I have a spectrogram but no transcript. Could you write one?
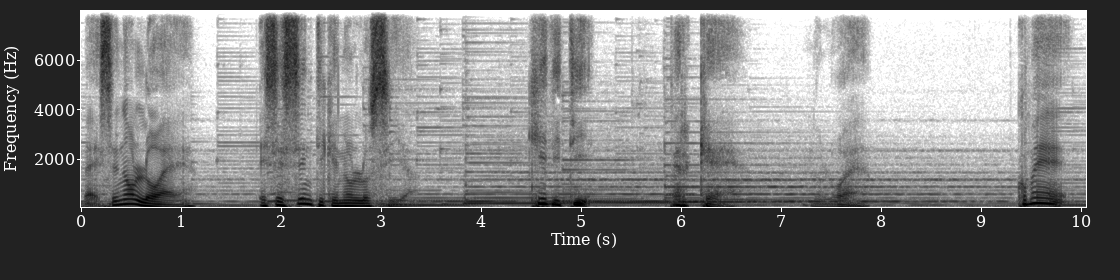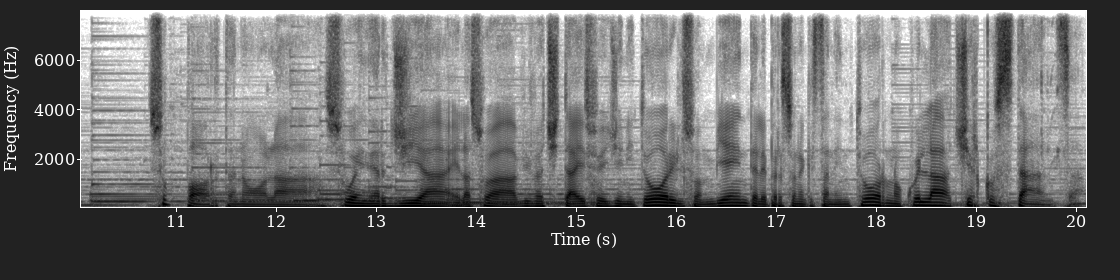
Beh, se non lo è, e se senti che non lo sia, chiediti perché non lo è. Come supportano la sua energia e la sua vivacità i suoi genitori, il suo ambiente, le persone che stanno intorno, quella circostanza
